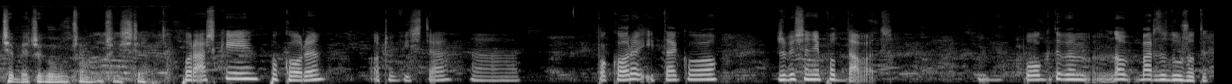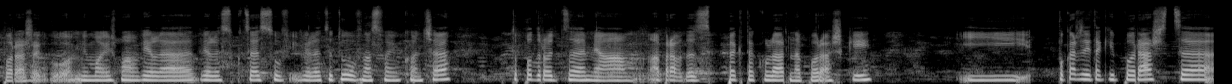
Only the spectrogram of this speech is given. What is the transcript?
Ciebie czego uczą oczywiście? Porażki, pokory oczywiście. E, pokory i tego, żeby się nie poddawać. Bo gdybym, no bardzo dużo tych porażek było, mimo iż mam wiele, wiele sukcesów i wiele tytułów na swoim koncie, to po drodze miałam naprawdę spektakularne porażki i po każdej takiej porażce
